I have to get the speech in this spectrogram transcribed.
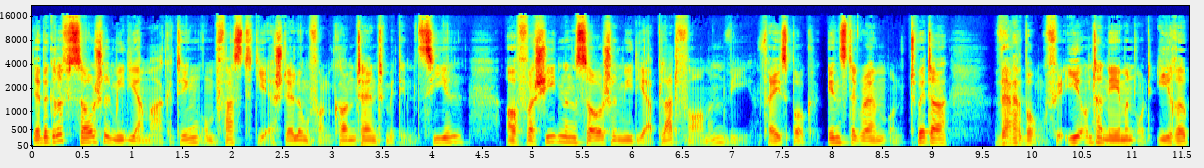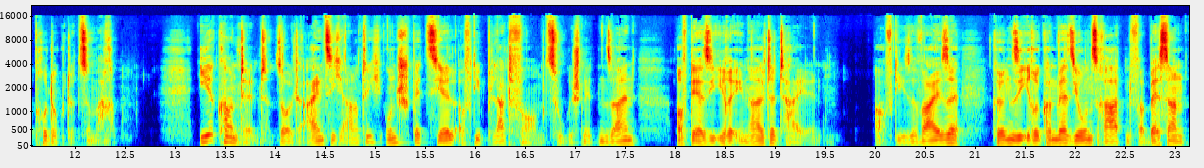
Der Begriff Social Media Marketing umfasst die Erstellung von Content mit dem Ziel, auf verschiedenen Social Media Plattformen wie Facebook, Instagram und Twitter Werbung für Ihr Unternehmen und Ihre Produkte zu machen. Ihr Content sollte einzigartig und speziell auf die Plattform zugeschnitten sein, auf der Sie Ihre Inhalte teilen. Auf diese Weise können Sie Ihre Konversionsraten verbessern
